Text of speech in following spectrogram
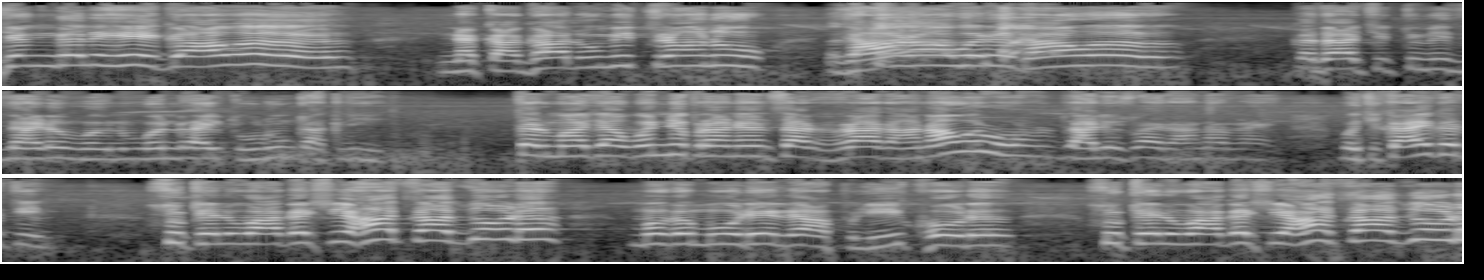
जंगल हे गाव. नका घालू मित्रांनो झाडावर घाव. कदाचित तुम्ही झाडं वन वनराई तोडून टाकली तर माझ्या वन्य प्राण्यांचा राग अनावर होऊन झाल्याशिवाय राहणार नाही. मग ती काय करतील? सुटेल वाघशी हाचा जोड. मग मोडेल आपली खोड. सुटेल वाघशी हाचा जोड.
